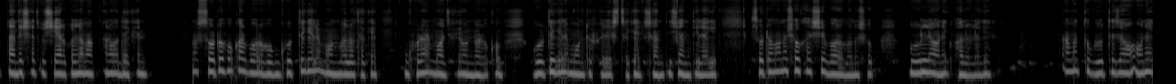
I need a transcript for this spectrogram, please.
আপনাদের সাথেও শেয়ার করলাম, আপনারাও দেখেন। ছোট হোক আর বড় হোক, ঘুরতে গেলে মন ভালো থাকে। ঘোরার মজাই অন্যরকম। ঘুরতে গেলে মনটা ফ্রেশ থাকে, শান্তি শান্তি লাগে। ছোট মানুষ হোক আর সে বড় মানুষ হোক ঘুরলে অনেক ভালো লাগে। আমার তো ঘুরতে যাওয়া অনেক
